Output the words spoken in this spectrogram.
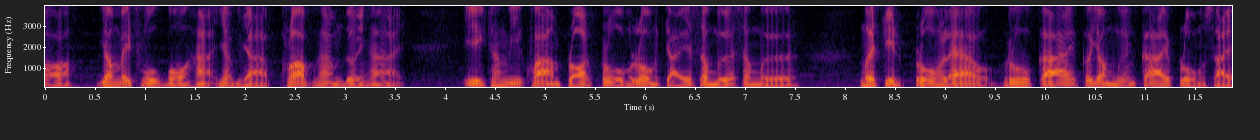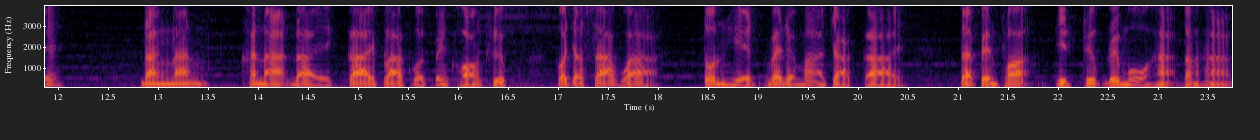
อย่อมไม่ถูกโมหะหยาบๆครอบงำโดยง่าย อีกทั้งมีความปลอดโปร่งโล่งใจเสมอเสมอ เมื่อจิตโปร่งแล้ว รู้กายก็ย่อมเหมือนกายโปร่งใส ดังนั้น ขณะใดกายปรากฏเป็นของทึบ ก็จะทราบว่า ต้นเหตุไม่ได้มาจากกาย แต่เป็นเพราะ จิตทึบด้วยโมหะต่างหาก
